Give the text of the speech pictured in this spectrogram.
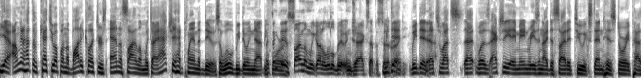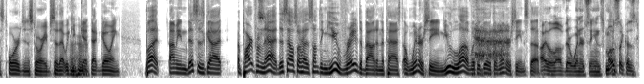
yeah, I'm gonna have to catch you up on the body collectors and asylum, which I actually had planned to do. So we'll be doing that before. I think the asylum we got a little bit in Jack's episode. we did, right? we did. Yeah. That's that's that was actually a main reason I decided to extend his story past origin story so that we could Uh-huh. get that going. But I mean, this has got. Apart from that, this also has something you've raved about in the past: a winter scene. You love what they do with the winter scene stuff. I love their winter scenes, mostly because it's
